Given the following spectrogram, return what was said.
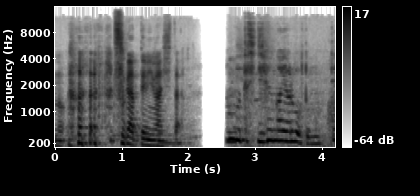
の すがってみました。私自分がやろうと思って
